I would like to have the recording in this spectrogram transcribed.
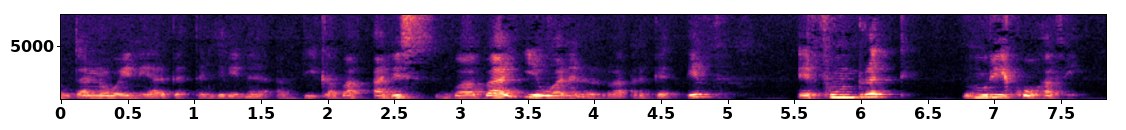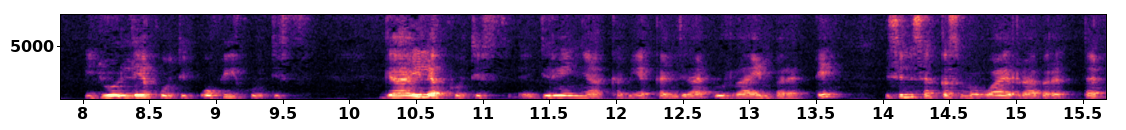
muuxannoo wayii argattan jedheen abdii qaba. Anis waa baay'ee waan irraa argadheef fuulduratti umurii koo hafe ijoollee kootiif ofii kootiif gaa'ila kootiif jireenya akkamii akkan jiraadhu irraa hin baradhe isinis akkasuma waa irraa barattan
